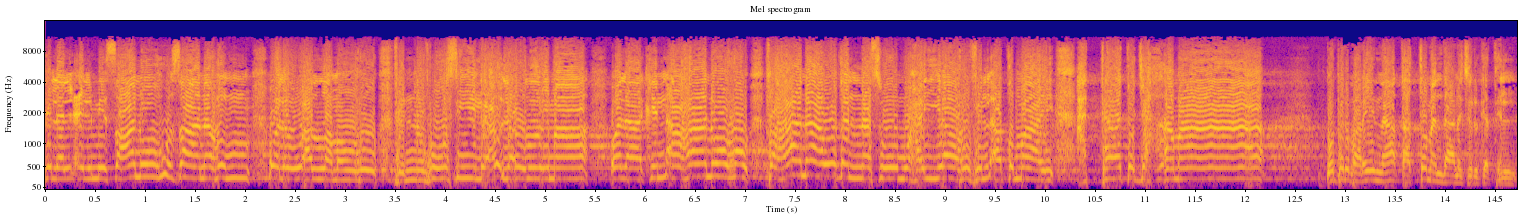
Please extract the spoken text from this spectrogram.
أهل العلم صانوه صانهم ولو علموه في النفوس لعظما ولكن أهانوه فهانا ودنسوا محياه في الأطماع حتى تجهما. മൂപ്പർ പറയുന്ന തത്വം എന്താണ് ചുരുക്കത്തിൽ?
